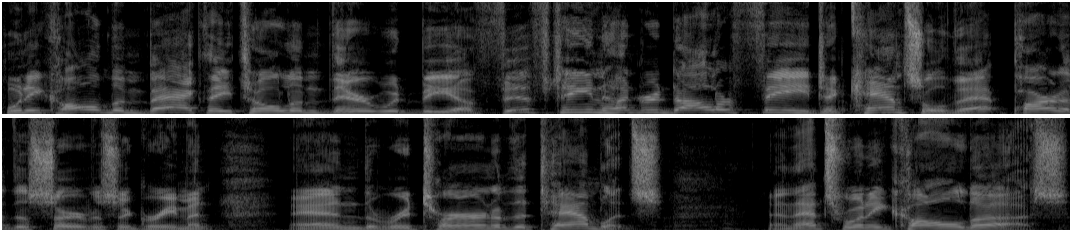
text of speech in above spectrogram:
When he called them back, they told him there would be a $1,500 fee to cancel that part of the service agreement and the return of the tablets. And that's when he called us.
